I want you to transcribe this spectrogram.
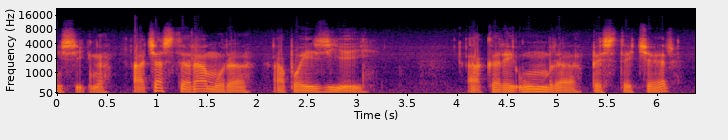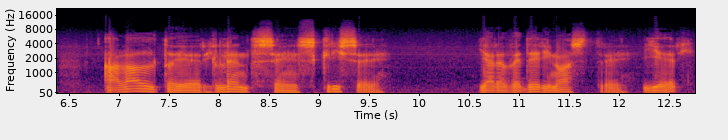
din signă. Această ramură a poeziei, a cărei umbră peste cer, alaltăieri lent se înscrise, iar vederii noastre ieri,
